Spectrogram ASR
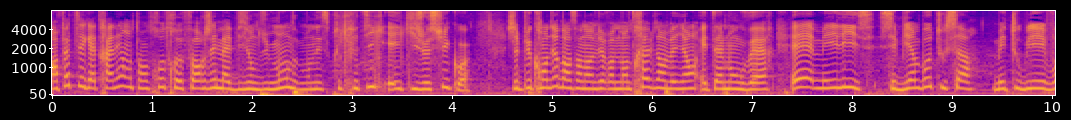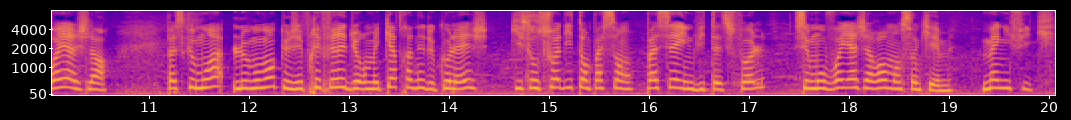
En fait, ces quatre années ont entre autres forgé ma vision du monde, mon esprit critique et qui je suis, quoi. J'ai pu grandir dans un environnement très bienveillant et tellement ouvert. Eh, mais Elise, c'est bien beau tout ça, mais t'oublies les voyages là. Parce que moi, le moment que j'ai préféré durant mes quatre années de collège, qui sont soit dit en passant passés à une vitesse folle, c'est mon voyage à Rome en cinquième. Magnifique.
